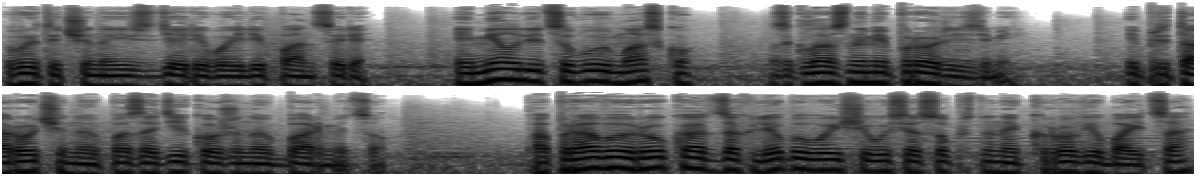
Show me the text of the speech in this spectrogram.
выточенный из дерева или панциря, имел лицевую маску с глазными прорезями и притороченную позади кожаную бармицу. По правую руку от захлебывающегося собственной кровью бойца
